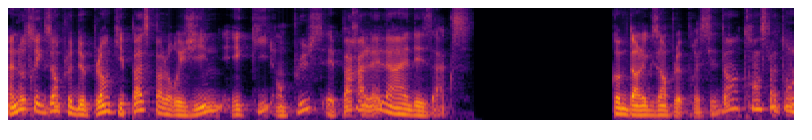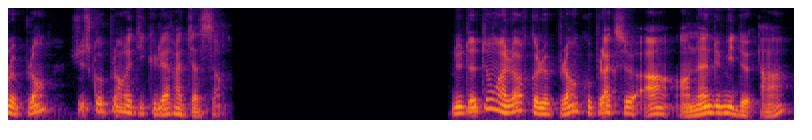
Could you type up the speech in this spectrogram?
Un autre exemple de plan qui passe par l'origine et qui, en plus, est parallèle à un des axes. Comme dans l'exemple précédent, translatons le plan jusqu'au plan réticulaire adjacent. Nous notons alors que le plan coupe l'axe A en 1 demi de A,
